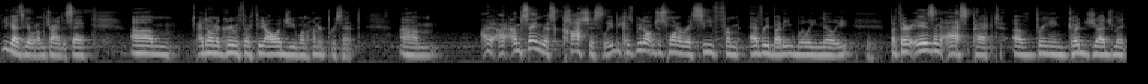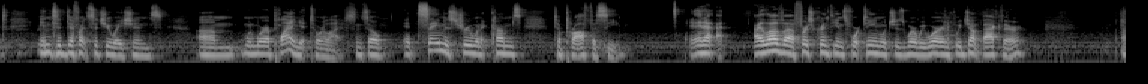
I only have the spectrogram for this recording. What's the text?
You guys get what I'm trying to say. Um, I don't agree with their theology 100%. Um, I, am saying this cautiously because we don't just want to receive from everybody willy nilly, but there is an aspect of bringing good judgment into different situations um, when we're applying it to our lives. And so, it same is true when it comes to prophecy. And I, I love uh, 1 Corinthians 14, which is where we were. And if we jump back there,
